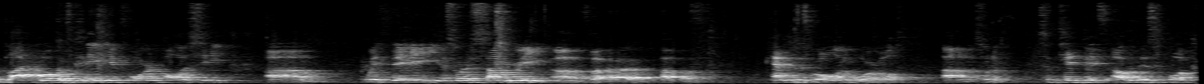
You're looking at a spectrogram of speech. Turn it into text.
the Black Book of Canadian Foreign Policy um, with a, a, sort of summary of, uh, of Canada's role in the world, um, sort of some tidbits out of this book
